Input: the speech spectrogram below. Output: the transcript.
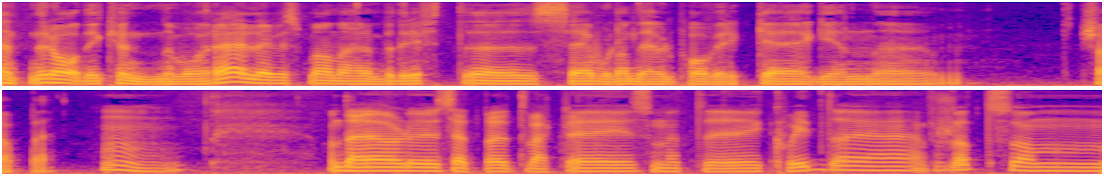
enten råde kundene våre, eller hvis man er en bedrift, eh, se hvordan det vil påvirke egen eh, sjappe. Mm. Og der har du sett på et verktøy som heter Quid, har jeg forstått, som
